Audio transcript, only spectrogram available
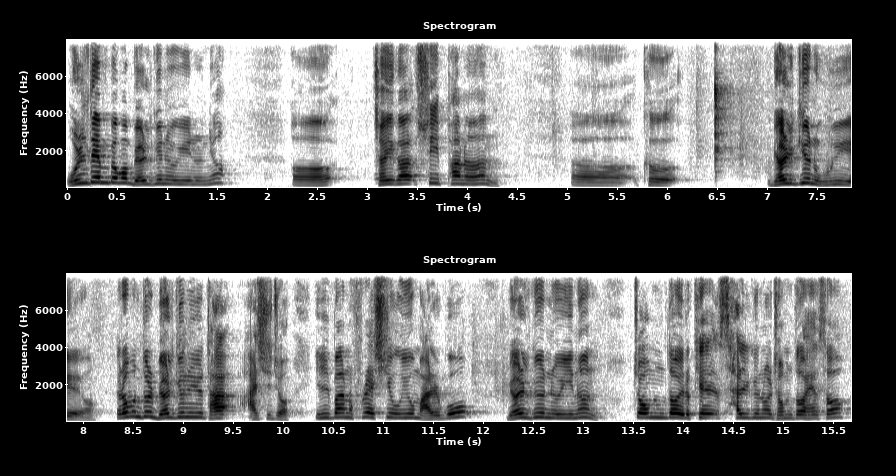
올덴버거 멸균 우유는요. 어, 저희가 수입하는 어, 그 멸균 우유예요. 여러분들 멸균 우유 다 아시죠? 일반 프레시 우유 말고 멸균 우유는 좀 더 이렇게 살균을 좀 더 해서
